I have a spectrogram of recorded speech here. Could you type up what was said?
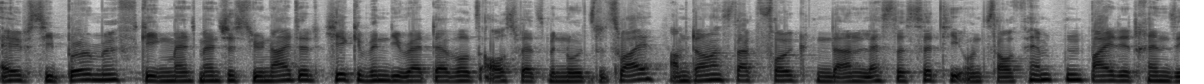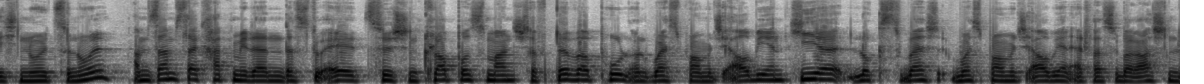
AFC Bournemouth gegen Manchester United. Hier gewinnen die Red Devils auswärts mit 0 zu 2. Am Donnerstag folgten dann Leicester City und Southampton. Beide trennen sich 0 zu 0. Am Samstag hatten wir dann das Duell zwischen Kloppos Mannschaft Liverpool und West Bromwich Albion. Hier luchst West, West Bromwich Albion etwas überraschend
